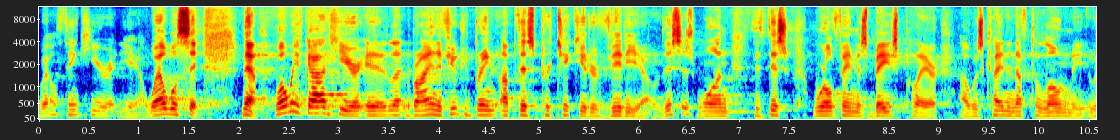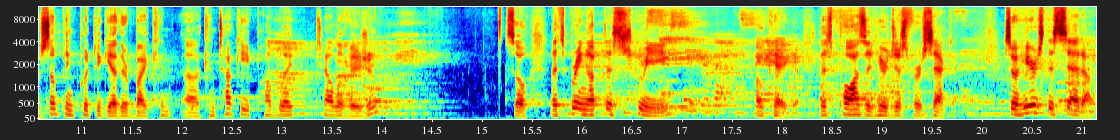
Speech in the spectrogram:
Well, think here at Yale. Well, we'll see. Now, what we've got here is, Brian, if you could bring up this particular video. This is one that this world-famous bass player uh, was kind enough to loan me. It was something put together by uh, Kentucky Public um, Television. So let's bring up the screen. Okay, good. Let's pause it here just for a second. So here's the setup,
